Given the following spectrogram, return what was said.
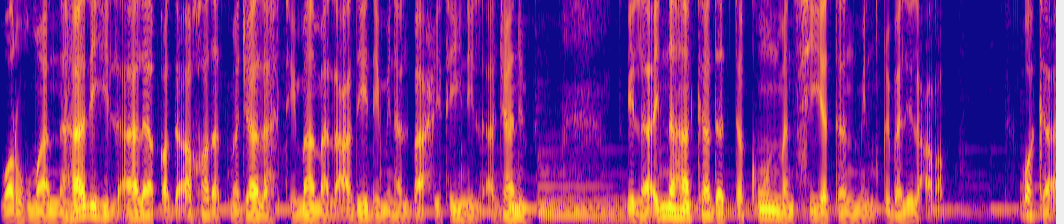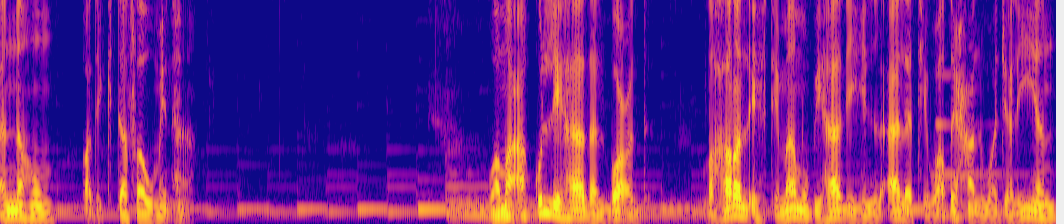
ورغم أن هذه الآلة قد أخذت مجال اهتمام العديد من الباحثين الأجانب إلا أنها كادت تكون منسية من قبل العرب وكأنهم قد اكتفوا منها. ومع كل هذا البعد ظهر الاهتمام بهذه الآلة واضحا وجليا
